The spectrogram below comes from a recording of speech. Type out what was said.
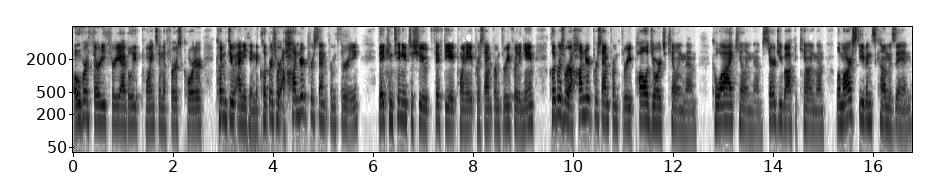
over 33, I believe, points in the first quarter. Couldn't do anything. The Clippers were 100% from three. They continued to shoot 58.8% from three for the game. Clippers were 100% from three. Paul George killing them. Kawhi killing them. Serge Ibaka killing them. Lamar Stevens comes in.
